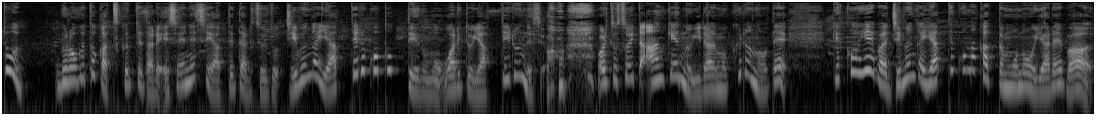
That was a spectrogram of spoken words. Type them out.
とブログとか作ってたり SNS やってたりすると自分がやってることっていうのも割とやっているんですよ。割とそういった案件の依頼も来るので、逆を言えば自分がやってこなかったものをやれば、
